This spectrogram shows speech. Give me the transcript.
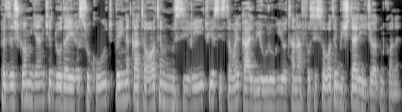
پزشکا میگن که دو دقیقه سکوت بین قطعات موسیقی توی سیستمای قلبی عروقی و تنفسی ثبات بیشتری ایجاد می‌کنه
